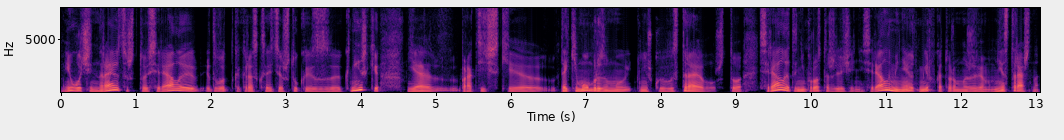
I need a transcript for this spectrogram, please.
Мне очень нравится, что сериалы, это вот как раз, кстати, штука из книжки, я практически таким образом книжку и выстраивал, что сериалы — это не просто развлечение. Сериалы меняют мир, в котором мы живем. Мне страшно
